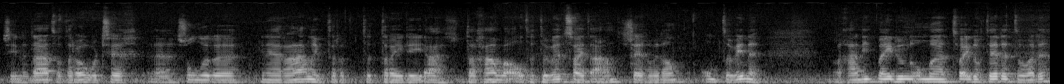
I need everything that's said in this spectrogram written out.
Dus inderdaad, wat Robert zegt, eh, zonder eh, in herhaling te, te treden, ja, dan gaan we altijd de wedstrijd aan, zeggen we dan, om te winnen. We gaan niet meedoen om eh, tweede of derde te worden.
